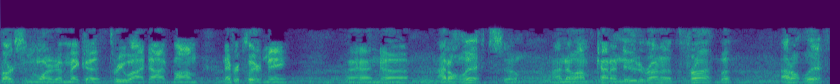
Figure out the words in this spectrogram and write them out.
Larson wanted to make a three wide dive bomb. Never cleared me, and uh, I don't lift, so I know I'm kind of new to running up front, but I don't lift,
